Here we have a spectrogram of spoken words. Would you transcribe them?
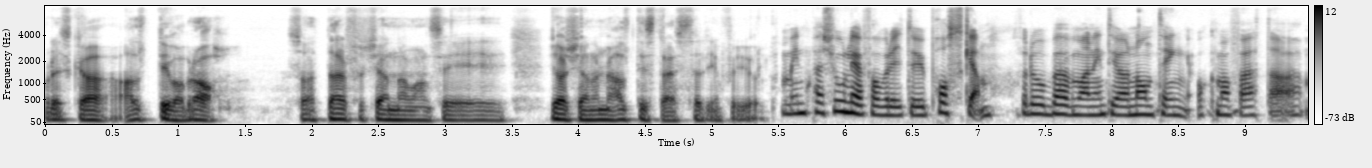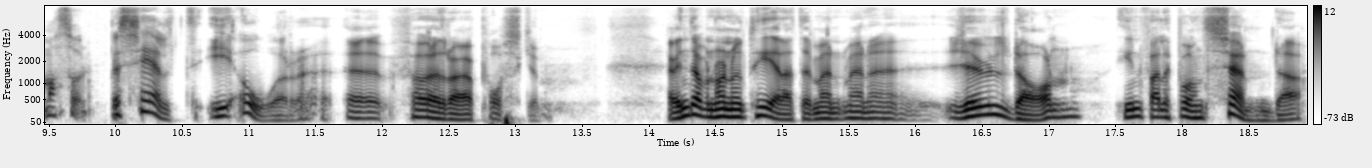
Och det ska alltid vara bra. Så att därför känner man sig, jag känner mig alltid stressad inför jul. Min personliga favorit är ju påsken, för då behöver man inte göra någonting och man får äta massor. Speciellt i år eh, föredrar jag påsken. Jag vet inte om man har noterat det, men, men eh, juldagen infaller på en söndag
